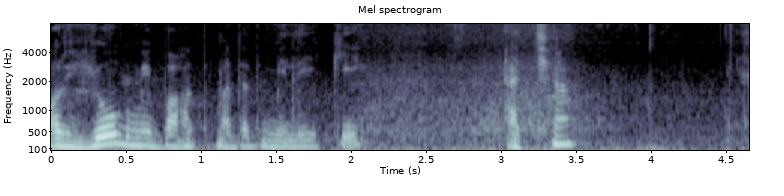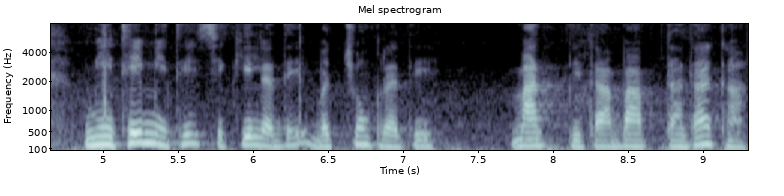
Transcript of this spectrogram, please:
और योग में बहुत मदद मिलेगी। अच्छा मीठे मीठे सिक्के लदे बच्चों प्रति माता पिता बाप दादा का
